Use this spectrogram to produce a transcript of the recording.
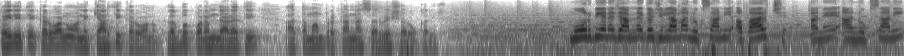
કઈ રીતે કરવાનો અને ક્યારથી કરવાનો. લગભગ પરમ દાડાથી આ તમામ પ્રકારના સર્વે શરૂ કરીશું. મોરબી અને જામનગર જિલ્લામાં નુકસાની અપાર છે અને આ નુકસાની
